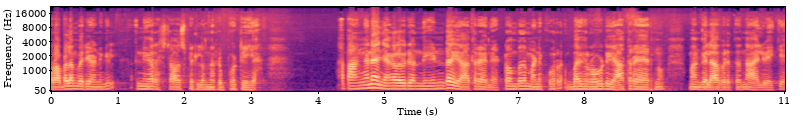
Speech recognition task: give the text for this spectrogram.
പ്രോബ്ലം വരികയാണെങ്കിൽ നിയറസ്റ്റ് ഹോസ്പിറ്റലിൽ ഒന്ന് റിപ്പോർട്ട് ചെയ്യുക. അപ്പം അങ്ങനെ ഞങ്ങളൊരു നീണ്ട യാത്രയായിരുന്നു. എട്ടൊമ്പത് മണിക്കൂർ ബൈ റോഡ് യാത്രയായിരുന്നു മംഗലാപുരത്ത് നിന്ന് ആലുവയ്ക്ക്.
